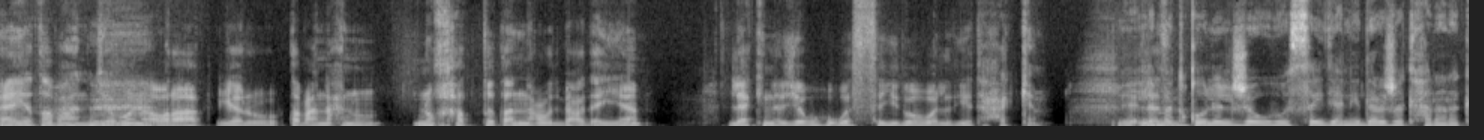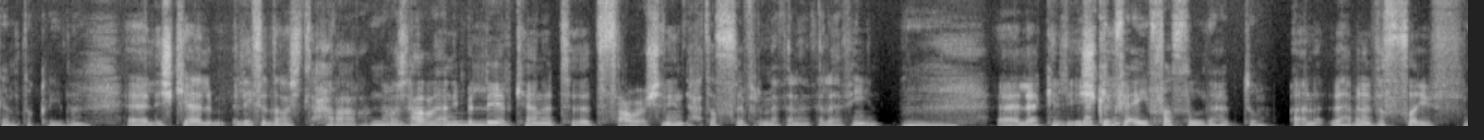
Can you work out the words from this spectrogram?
أي طبعا. جابوا لنا أوراق قالوا طبعا نحن نخطط أن نعود بعد أيام لكن الجو هو السيد وهو الذي يتحكم. لما. تقول الجو هو السيد يعني درجة حرارة كم تقريبا؟ آه الإشكال ليس درجة الحرارة. نعم. درجة الحرارة يعني بالليل كانت 29 تحت الصفر مثلا 30 آه لكن الإشكال لكن في أي فصل ذهبتم؟ آه ذهبنا في الصيف.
